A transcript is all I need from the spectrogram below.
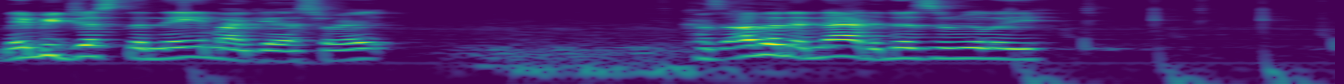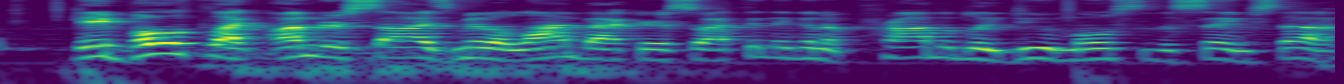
Maybe just the name, I guess, right? Because other than that, it doesn't really. They both like undersized middle linebackers, so I think they're gonna probably do most of the same stuff.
